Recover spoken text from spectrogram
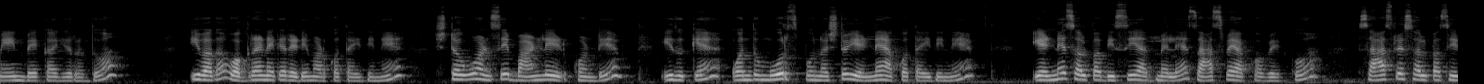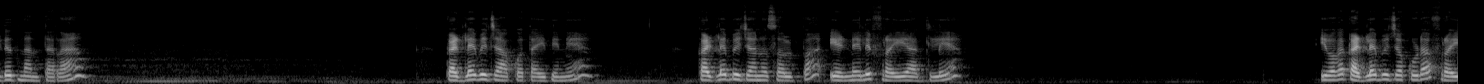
ಮೇನ್ ಬೇಕಾಗಿರೋದು. ಇವಾಗ ಒಗ್ಗರಣೆಗೆ ರೆಡಿ ಮಾಡ್ಕೋತಾ ಇದ್ದೀನಿ. ಸ್ಟವ್ ಅಣಿಸಿ ಬಾಣಲೆ ಇಟ್ಕೊಂಡು ಇದಕ್ಕೆ ಒಂದು ಮೂರು ಸ್ಪೂನಷ್ಟು ಎಣ್ಣೆ ಹಾಕೋತಾ ಇದ್ದೀನಿ. ಎಣ್ಣೆ ಸ್ವಲ್ಪ ಬಿಸಿ ಆದಮೇಲೆ ಸಾಸಿವೆ ಹಾಕ್ಕೋಬೇಕು ಸಾಸಿವೆ ಸ್ವಲ್ಪ ಸಿಡಿದ ನಂತರ ಕಡಲೆ ಬೀಜ ಹಾಕೋತಾ ಇದ್ದೀನಿ. ಕಡಲೆ ಬೀಜನೂ ಸ್ವಲ್ಪ ಎಣ್ಣೆಲಿ ಫ್ರೈ ಆಗಲಿ. ಇವಾಗ ಕಡಲೆ ಬೀಜ ಕೂಡ ಫ್ರೈ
